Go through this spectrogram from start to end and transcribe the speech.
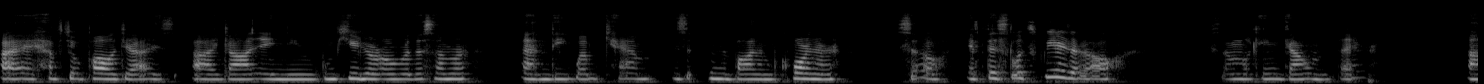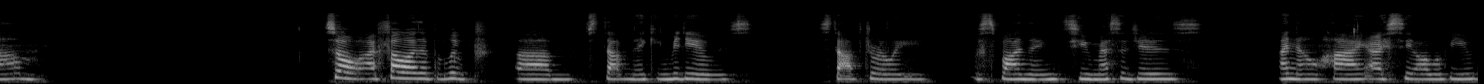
I have to apologize. I got a new computer over the summer, and the webcam is in the bottom corner. So if this looks weird at all, because I'm looking down there. Um, so I fell out of the loop, um, stopped making videos, stopped really responding to messages. I know, hi, I see all of you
